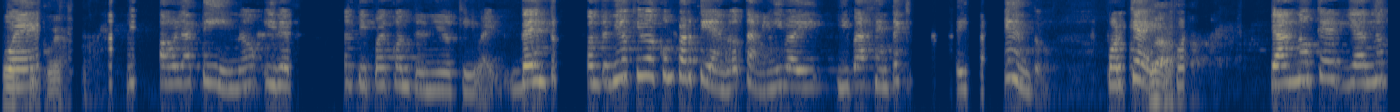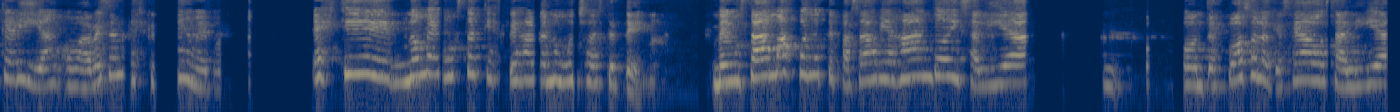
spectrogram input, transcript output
fue un paulatino y de el tipo de contenido que iba a ir. Dentro del contenido que iba compartiendo, también iba, iba gente que ¿Por qué? Porque ya no, que, ya no querían, o a veces me escriben es que no me gusta que estés hablando mucho de este tema. Me gustaba más cuando te pasabas viajando y salías con tu esposo, lo que sea, o salías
